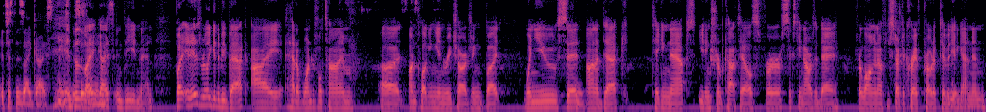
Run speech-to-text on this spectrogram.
It's just the zeitgeist. the decision, and- zeitgeist, indeed, man. But it is really good to be back. I had a wonderful time uh, unplugging and recharging. But when you sit Hmm. on a deck, taking naps, eating shrimp cocktails for 16 hours a day for long enough, you start to crave productivity again. And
